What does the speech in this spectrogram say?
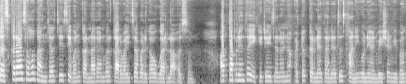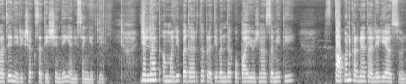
तस्करासह गांजाचे सेवन करणाऱ्यांवर कारवाईचा बडगा उगारला असून आत्तापर्यंत एकेचाळीस जणांना अटक करण्यात आल्याचं स्थानिक गुन्हे अन्वेषण विभागाचे निरीक्षक सतीश शिंदे यांनी सांगितले. जिल्ह्यात अंमली पदार्थ प्रतिबंधक उपाययोजना समिती स्थापन करण्यात आलेली असून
